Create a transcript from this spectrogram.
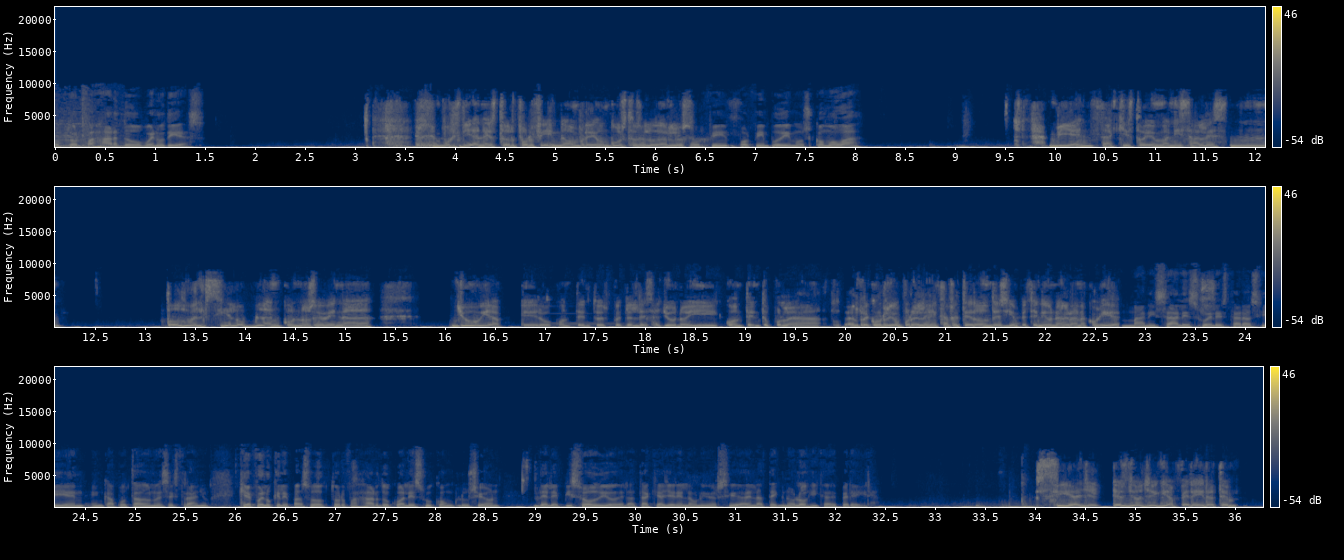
Doctor Fajardo, buenos días. Buen día, Néstor. Por fin, hombre, un gusto saludarlos. Por fin, por fin pudimos. ¿Cómo va? Bien, aquí estoy en Manizales. Mm, todo el cielo blanco, no se ve nada. Lluvia, pero contento después del desayuno y contento por la, el recorrido por el eje cafetero donde siempre he tenido una gran acogida. Manizales suele estar así en, encapotado, no es extraño. ¿Qué fue lo que le pasó, doctor Fajardo? ¿Cuál es su conclusión del episodio del ataque ayer en la Universidad en la Tecnológica de Pereira? Sí, ayer yo llegué a Pereira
